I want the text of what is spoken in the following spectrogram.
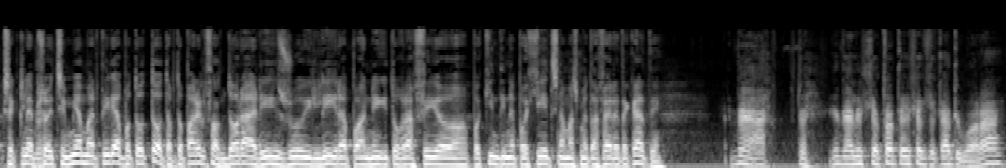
ξεκλέψω ναι. έτσι μια μαρτυρία από το τότε, από το παρελθόν. Τώρα Ρίζου, η Λύρα που ανοίγει το γραφείο από εκείνη την εποχή, έτσι να μας μεταφέρετε κάτι; Ναι, ναι, είναι αλήθεια τότε είχα και κάτι βορρά.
